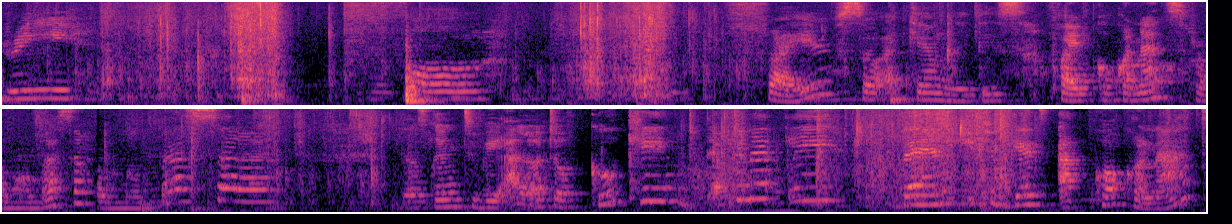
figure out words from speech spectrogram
three, five. So I came with these five coconuts from Mombasa. From Mombasa, there's going to be a lot of cooking, definitely. Then, if you get a coconut,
